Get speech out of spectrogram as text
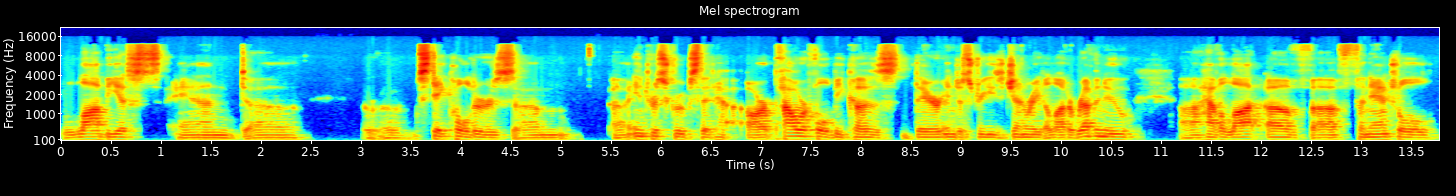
lobbyists and uh, uh, stakeholders um, uh, interest groups that ha- are powerful because their industries generate a lot of revenue, uh, have a lot of uh, financial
